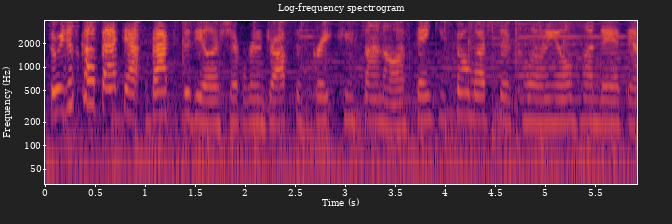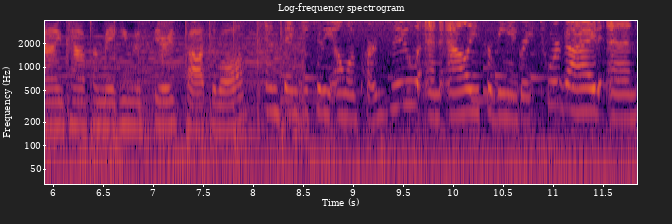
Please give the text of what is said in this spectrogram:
So we just got back to, back to the dealership. We're going to drop this great Tucson off. Thank you so much to Colonial Hyundai at Downingtown for making this series possible. And thank you to the Elmwood Park Zoo and Allie for being a great tour guide and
